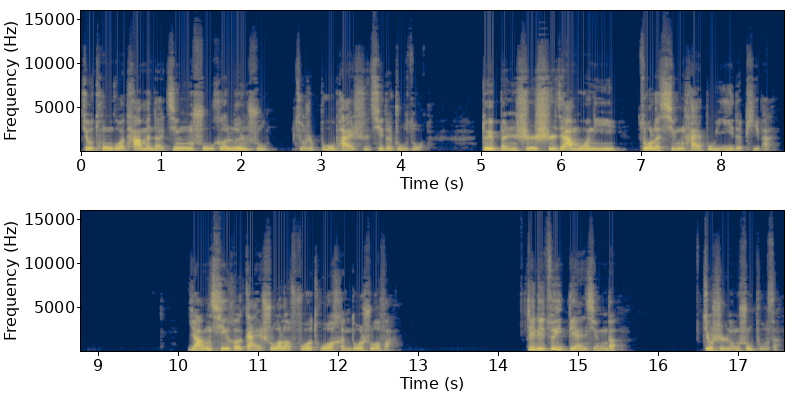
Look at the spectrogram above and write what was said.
就通过他们的经书和论书，就是部派时期的著作，对本师释迦牟尼做了形态不一的批判，扬弃和改说了佛陀很多说法。这里最典型的，就是龙树菩萨。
